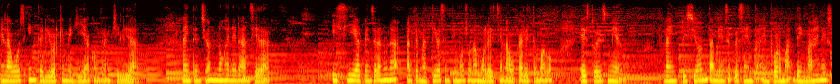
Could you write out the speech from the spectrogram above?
en la voz interior que me guía con tranquilidad. La intención no genera ansiedad, y si al pensar en una alternativa sentimos una molestia en la boca del estómago, esto es miedo. La intuición también se presenta en forma de imágenes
